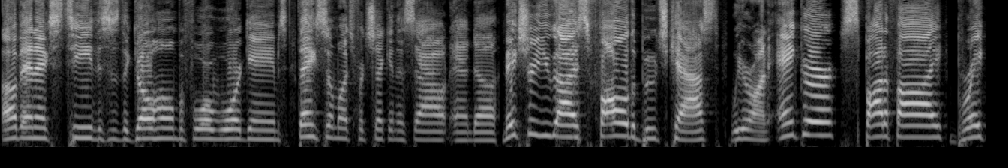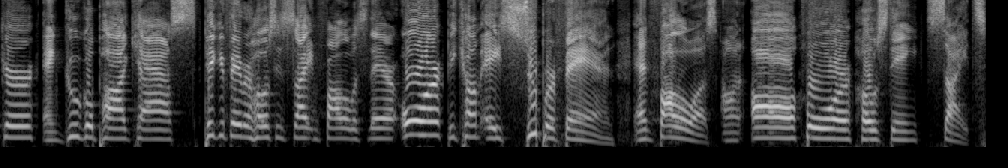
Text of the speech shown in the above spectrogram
of NXT. This is the go home before War Games. Thanks so much for checking this out. And uh, make sure you guys follow the Boochcast. We are on Anchor, Spotify, Breaker, and Google Podcasts. Pick your favorite hosting site and follow us there, or become a super fan and follow us on all four hosting sites.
